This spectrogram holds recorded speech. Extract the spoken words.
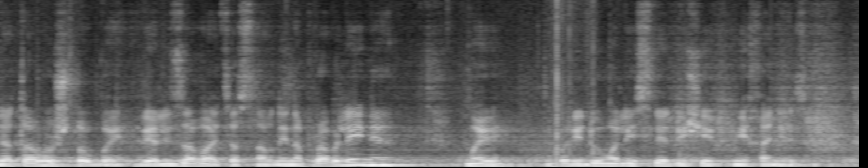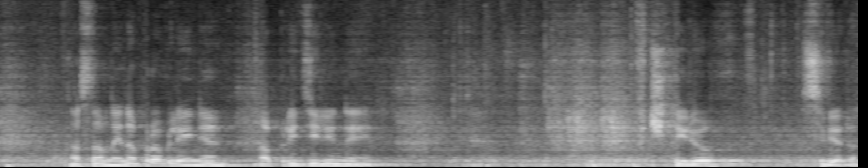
Для того, чтобы реализовать основные направления, мы придумали следующий механизм. Основные направления определены в четырех сферах.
